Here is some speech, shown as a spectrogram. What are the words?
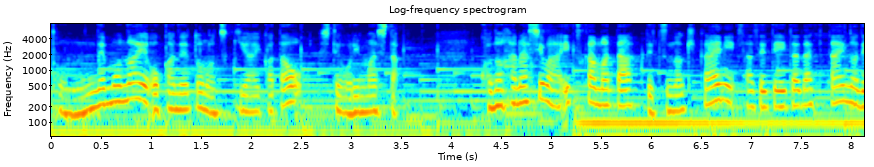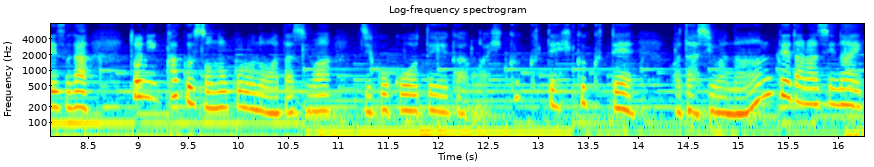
とんでもないお金との付き合い方をしておりました。この話はいつかまた別の機会にさせていただきたいのですがとにかくその頃の私は自己肯定感が低くて低くて私はなんてだらしない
